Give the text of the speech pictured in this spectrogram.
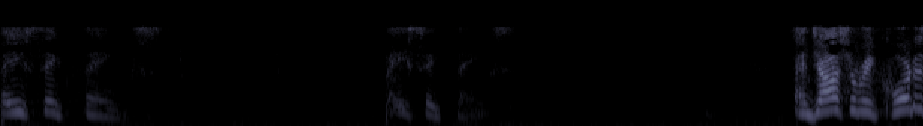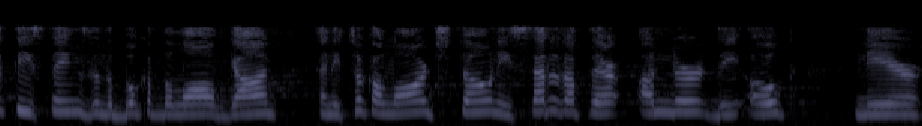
Basic things. Basic things. And Joshua recorded these things in the book of the law of God, and he took a large stone, he set it up there under the oak near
